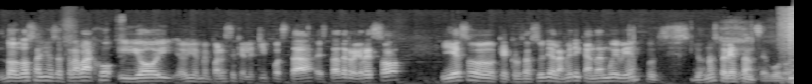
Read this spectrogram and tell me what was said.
dos, dos años de trabajo y hoy, oye, me parece que el equipo está, está de regreso y eso que Cruz Azul y el América andan muy bien, pues yo no estaría tan seguro. ¿eh?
